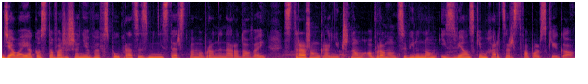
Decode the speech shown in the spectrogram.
Działa jako stowarzyszenie we współpracy z Ministerstwem Obrony Narodowej, Strażą Graniczną, Obroną Cywilną i Związkiem Harcerstwa Polskiego.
